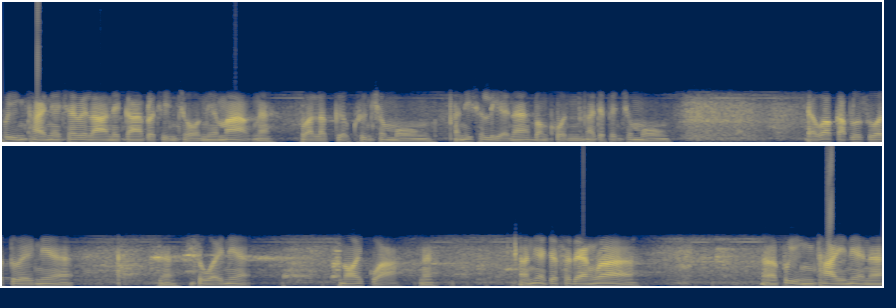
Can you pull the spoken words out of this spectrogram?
ผู้หญิงไทยเนี่ยใช้เวลาในการประทินโฉมเนี่ยมากนะ วันละเกือบครึ่งชั่วโมง อันนี้เฉลี่ยนะ บางคนอาจจะเป็นชั่วโมง แต่ว่ากลับรู้สึกว่าตัวเองเนี่ยนะสวยเนี่ย น้อยกว่านะ อันนี้อาจจะแสดงว่าผู้หญิงไทยเนี่ยนะ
